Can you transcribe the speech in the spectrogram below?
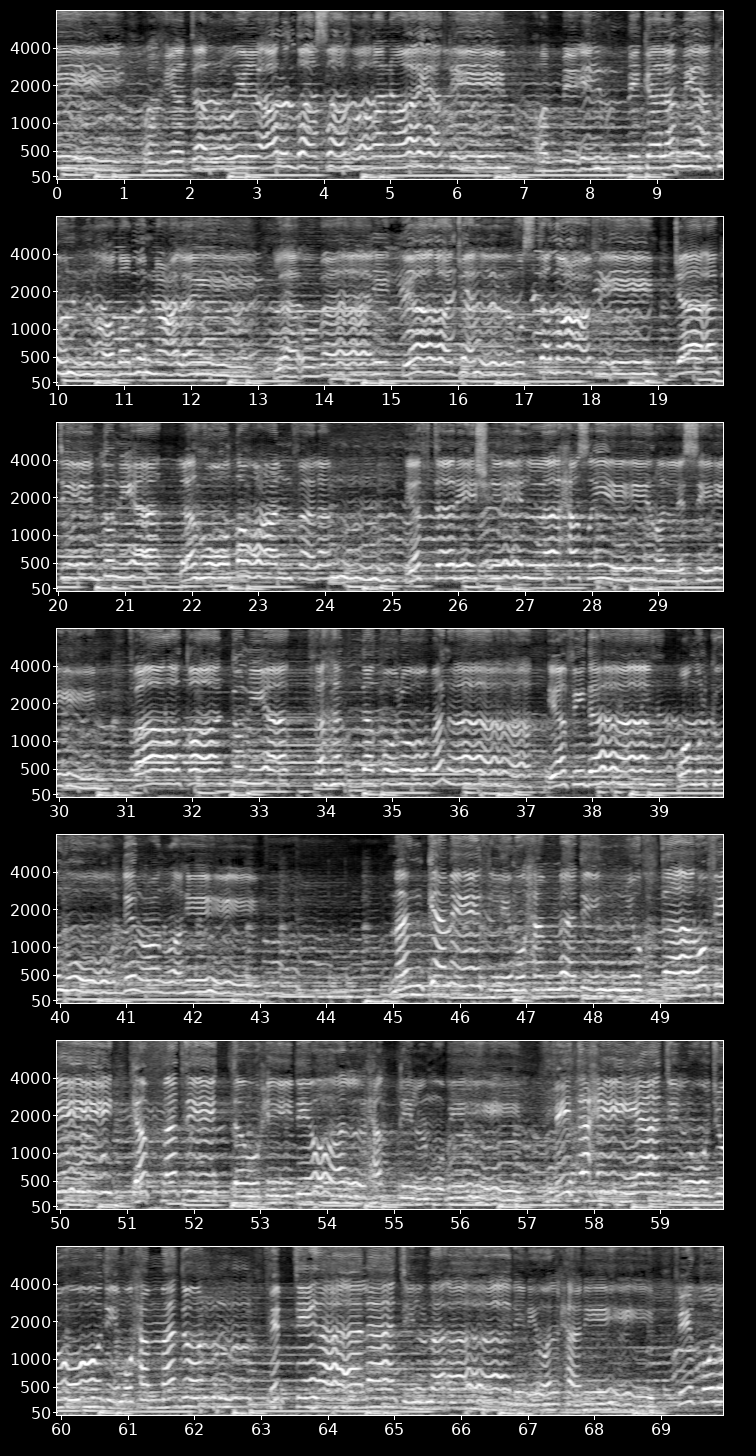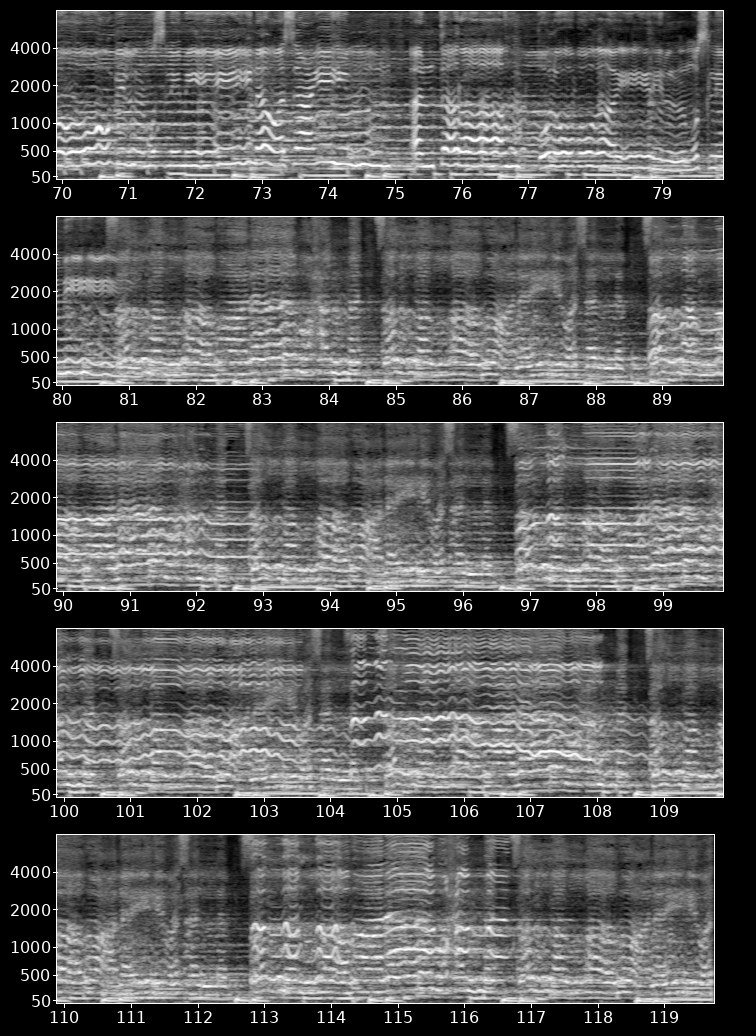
وهي تروي الأرض صبرا ويقين. رب إن بك لم يكن غضب علي لا أبالي يا رجا المستضعفين. جاءت الدنيا له طوعا فلم يفترش إلا حصيرا للسنين. فارق الدنيا فهد قلوبنا يا فداه وملكه درع رهين. من كمثل محمد يختار في كفة بالتوحيد والحق المبين. في تحيات الوجود محمد ابتهالات المآذن والحنين في قلوب المسلمين وسعيهم أن تراه قلوب غير المسلمين. صلى الله على محمد صلى الله عليه وسلم. صلى الله على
